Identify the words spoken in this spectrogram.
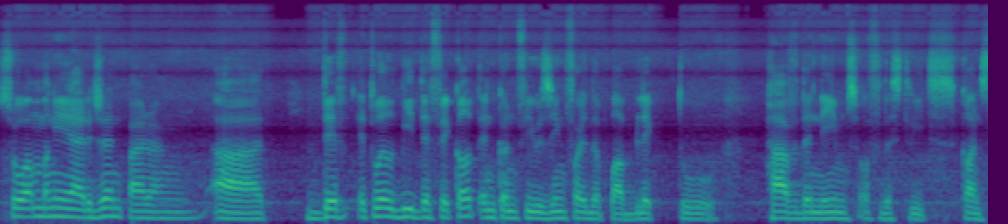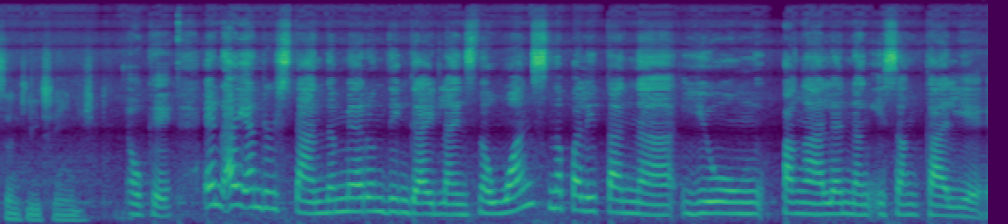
So ang mangyayari dyan parang uh, dif- it will be difficult and confusing for the public to have the names of the streets constantly changed. Okay. And I understand na meron ding guidelines na once napalitan na yung pangalan ng isang kalye,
